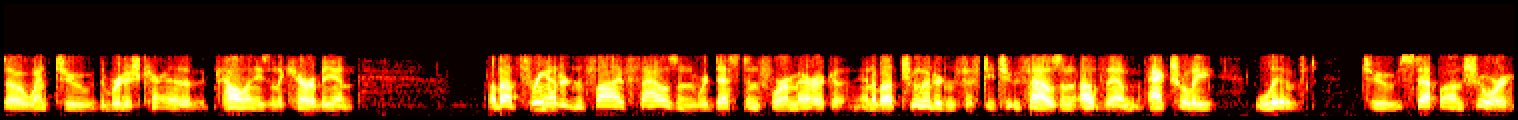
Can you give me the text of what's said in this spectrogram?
so went to the British uh, colonies in the Caribbean. About 305,000 were destined for America, and about 252,000 of them actually lived to step on shore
